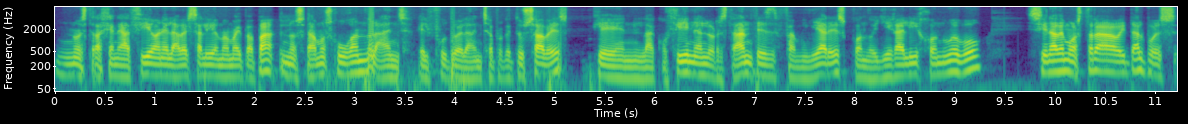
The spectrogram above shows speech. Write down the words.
nuestra generación, el haber salido de mamá y papá, nos estábamos jugando la ancha, el fútbol de la ancha, porque tú sabes que en la cocina, en los restaurantes familiares, cuando llega el hijo nuevo, si no ha demostrado y tal, pues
